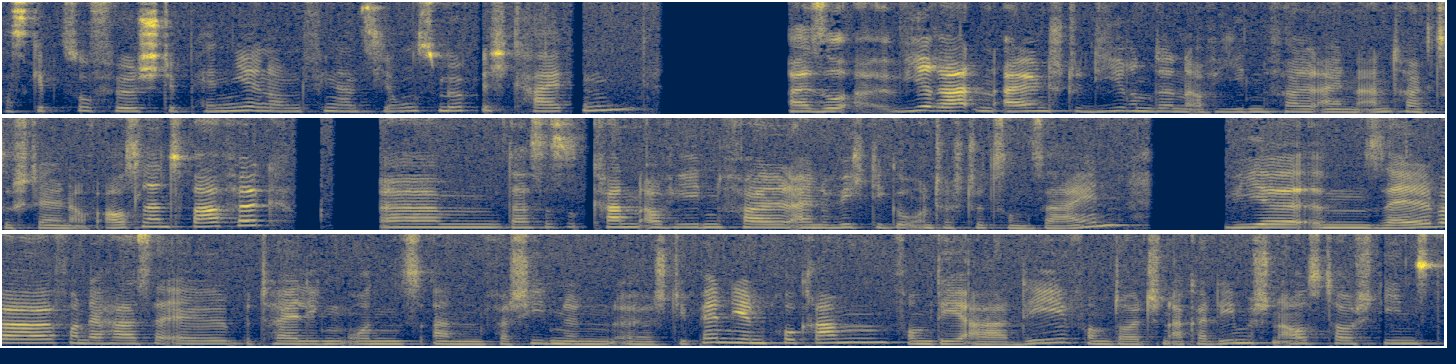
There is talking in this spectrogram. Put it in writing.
Was gibt es so für Stipendien und Finanzierungsmöglichkeiten? Also wir raten allen Studierenden auf jeden Fall einen Antrag zu stellen auf Auslands-BAföG. Ähm, das ist, kann auf jeden Fall eine wichtige Unterstützung sein. Wir ähm, selber von der HSL beteiligen uns an verschiedenen äh, Stipendienprogrammen vom DAAD, vom Deutschen Akademischen Austauschdienst.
